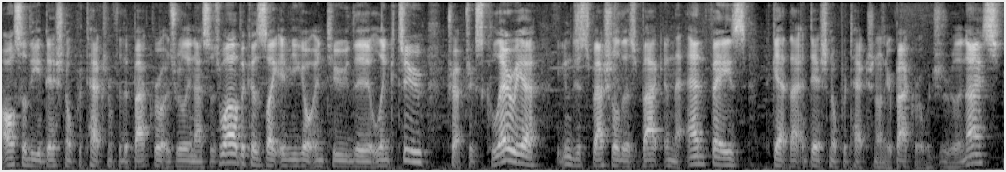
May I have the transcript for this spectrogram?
Also the additional protection for the back row is really nice as well because like if you go into the Link 2 Traptrix Cularia, you can just special this back in the end phase to get that additional protection on your back row, which is really nice.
